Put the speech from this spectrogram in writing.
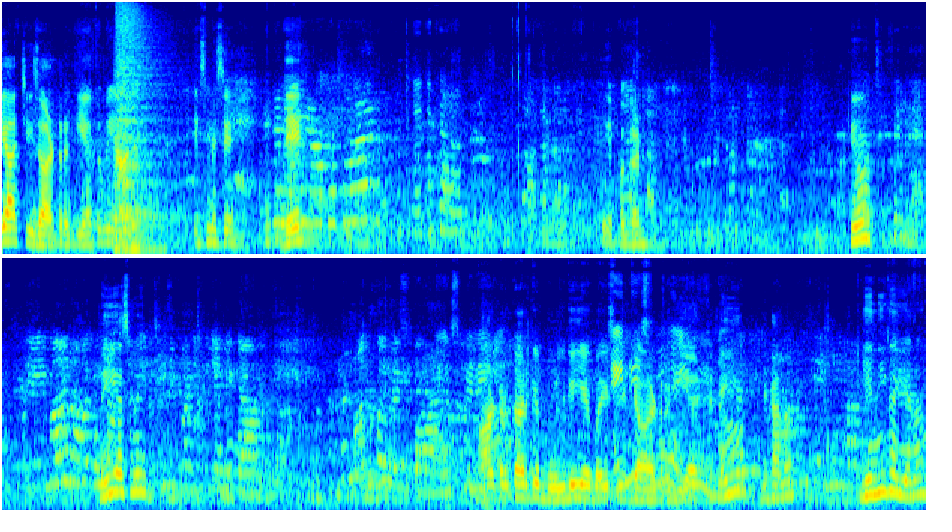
क्या चीज़ ऑर्डर किया है। तुम्हें याद है? इसमें से देख ये पकड़। क्यों? नहीं है इसमें। ऑर्डर करके भूल गई है भाई इसने क्या ऑर्डर किया है? नहीं है दिखाना। ये नहीं खाई है ना?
